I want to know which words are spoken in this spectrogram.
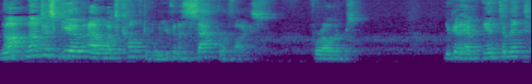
Not, not just give out of what's comfortable, you're going to sacrifice for others. You're going to have intimate,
